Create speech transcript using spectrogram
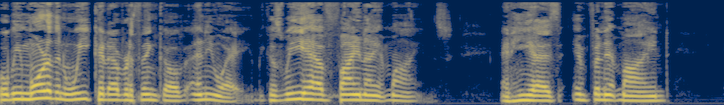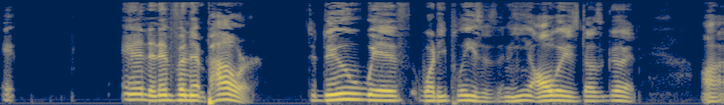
will be more than we could ever think of anyway, because we have finite minds and he has infinite mind and an infinite power to do with what he pleases, and he always does good. Uh,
